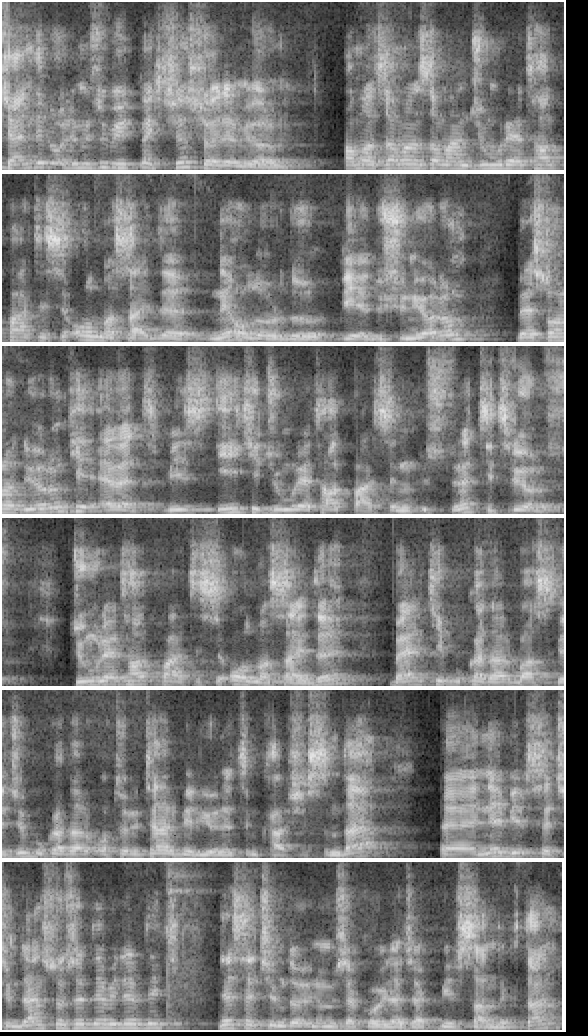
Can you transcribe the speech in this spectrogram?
Kendi rolümüzü büyütmek için söylemiyorum. Ama zaman zaman Cumhuriyet Halk Partisi olmasaydı ne olurdu diye düşünüyorum. Ve sonra diyorum ki evet biz iyi ki Cumhuriyet Halk Partisi'nin üstüne titriyoruz. Cumhuriyet Halk Partisi olmasaydı belki bu kadar baskıcı, bu kadar otoriter bir yönetim karşısında e, ne bir seçimden söz edebilirdik, ne seçimde önümüze koyulacak bir sandıktan,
